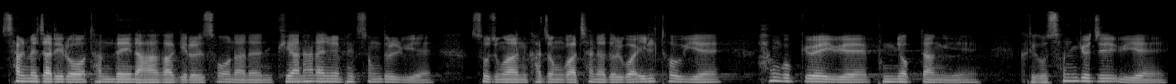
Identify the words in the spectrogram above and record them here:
삶의 자리로 담대히 나아가기를 소원하는 귀한 하나님의 백성들 위해 소중한 가정과 자녀들과 일터 위에 한국교회 위에 북녘 땅 위에 그리고 선교지 위에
